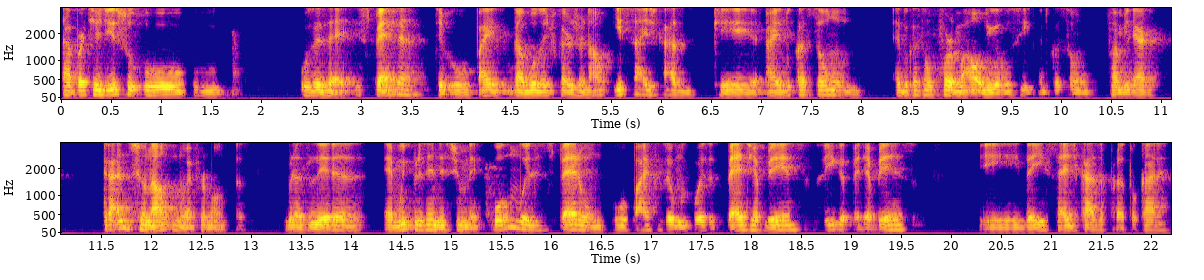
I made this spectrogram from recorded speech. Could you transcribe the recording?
A partir disso, o, o, o Zezé espera o pai noite pro cara do jornal e sai de casa, né? porque a educação, a educação formal, digamos assim, a educação familiar tradicional, não é formal brasileira, é muito presente nesse filme, né? Como eles esperam o pai fazer alguma coisa, pede a benção, liga, pede a benção, e daí sai de casa para tocar, né?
